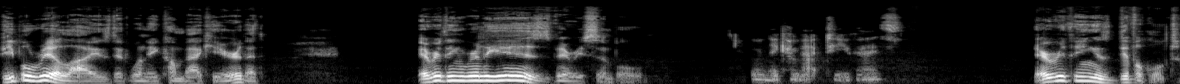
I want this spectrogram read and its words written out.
People realize that when they come back here that everything really is very simple. When they come back to you guys. Everything is difficult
